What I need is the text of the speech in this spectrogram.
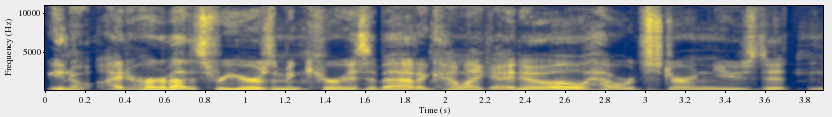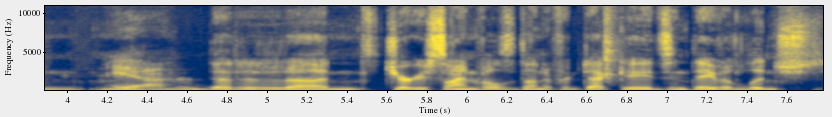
you know I'd heard about this for years and been curious about it. Kind of like I know, oh, Howard Stern used it, and Yeah. and da da da da, and Jerry Seinfeld's done it for decades, and David Lynch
